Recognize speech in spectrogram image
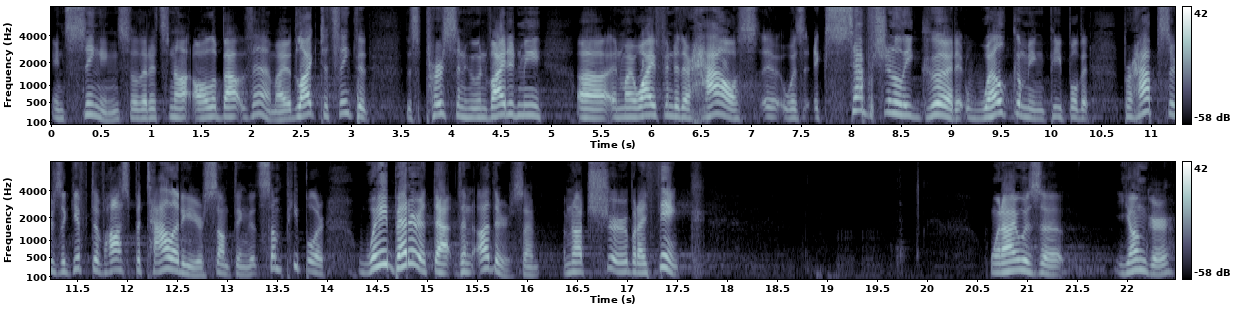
in singing so that it's not all about them. I'd like to think that this person who invited me uh, and my wife into their house was exceptionally good at welcoming people, that perhaps there's a gift of hospitality or something, that some people are way better at that than others. I'm, I'm not sure, but I think. When I was uh, younger,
